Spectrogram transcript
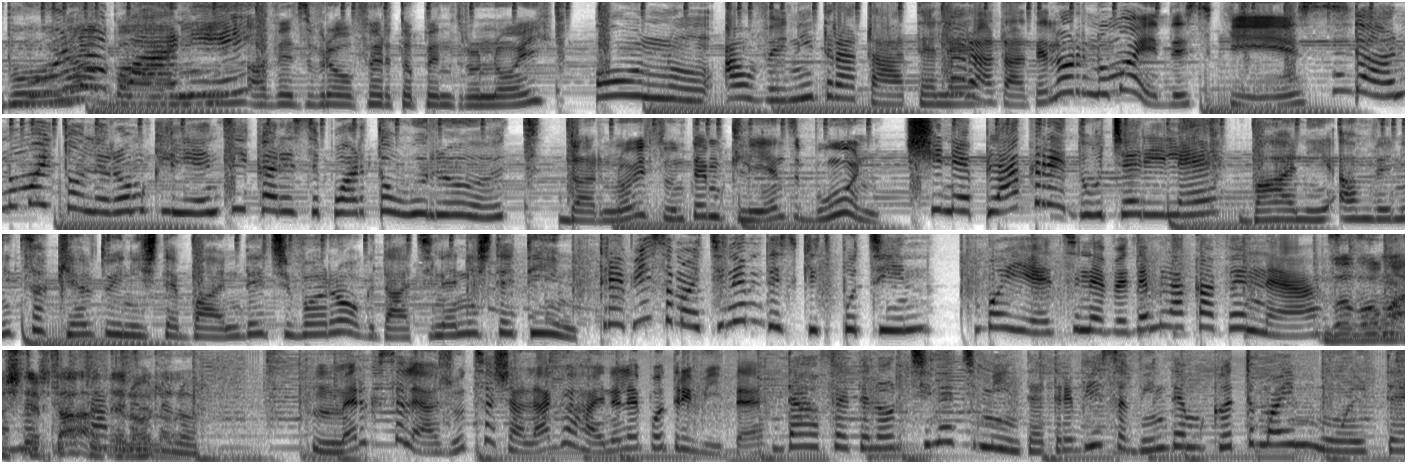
Bună, banii! Aveți vreo ofertă pentru noi? Oh, nu, au venit ratatele. Ratatelor nu mai e deschis. Da, nu mai tolerăm clienții care se poartă urât. Dar noi suntem clienți buni. Și ne plac reducerile. Banii, am venit să cheltui niște bani, deci vă rog, dați-ne niște timp. Trebuie să mai ținem deschis puțin. Băieți, ne vedem la cafenea. Vă vom aștepta, fetelor. Merg să le ajut să-și aleagă hainele potrivite. Da, fetelor, țineți minte, trebuie să vindem cât mai multe.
